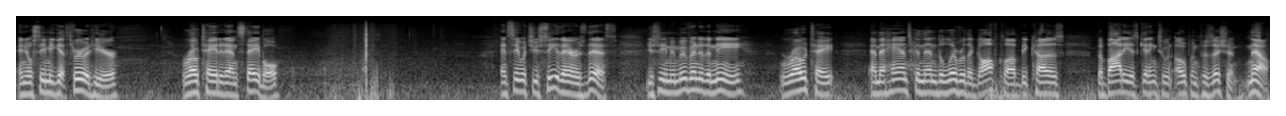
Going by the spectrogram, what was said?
and you'll see me get through it here, rotated and stable. And see what you see there is this. You see me move into the knee, rotate, and the hands can then deliver the golf club because the body is getting to an open position. Now,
